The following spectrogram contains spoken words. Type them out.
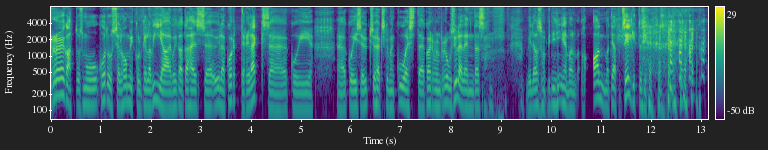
röögatus mu kodus sel hommikul kella viie aegu igatahes üle korteri läks, kui, kui see üks üheksakümmend kuuest Karmen Pruus üle lendas, mille osas ma pidin hiljem andma teatud selgitusi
